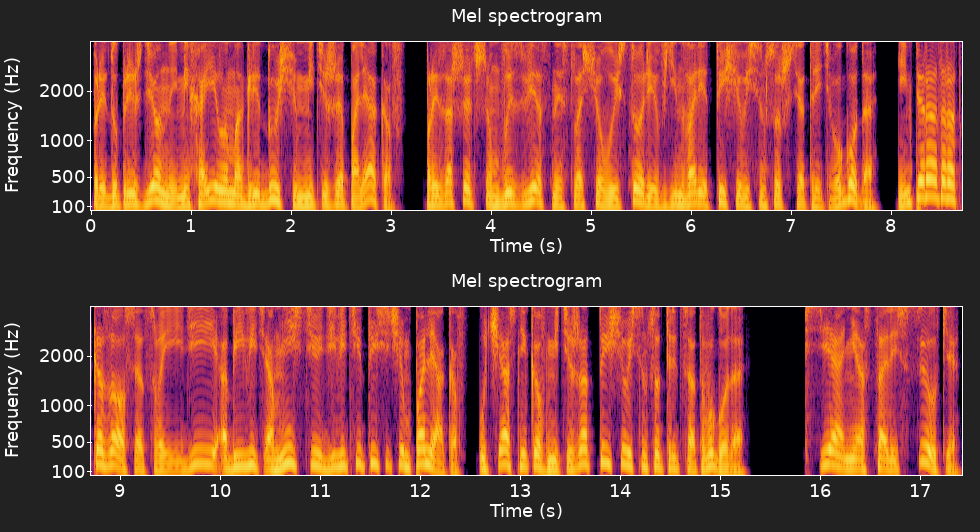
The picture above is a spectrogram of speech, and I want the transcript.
Предупрежденный Михаилом о грядущем мятеже поляков, произошедшем в известной слащевой истории в январе 1863 года, император отказался от своей идеи объявить амнистию 9 тысячам поляков, участников мятежа 1830 года. Все они остались в ссылке,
